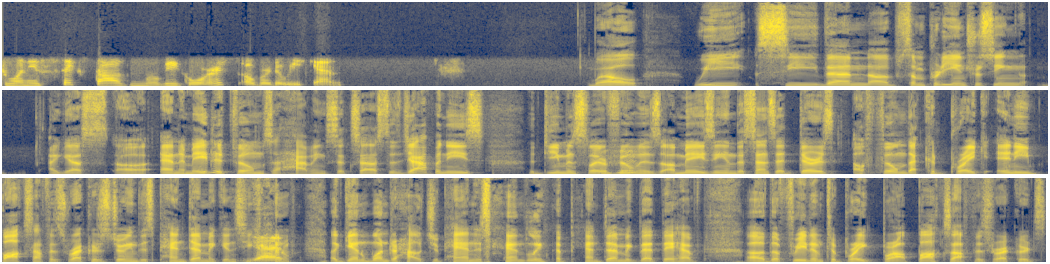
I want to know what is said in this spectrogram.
26,000 moviegoers over the weekend. Well, we see then uh, some pretty interesting I guess, uh, animated films having success. The Japanese Demon Slayer mm-hmm. film is amazing in the sense that there is a film that could break any box office records during this pandemic. And so you yes. kind of, again, wonder how Japan is handling the pandemic that they have uh, the freedom to break box office records.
